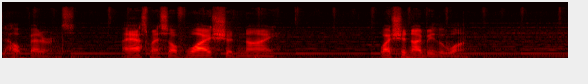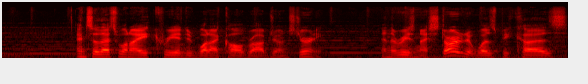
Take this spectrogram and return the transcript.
to help veterans. I asked myself, why shouldn't I? Why shouldn't I be the one? And so that's when I created what I called Rob Jones Journey. And the reason I started it was because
